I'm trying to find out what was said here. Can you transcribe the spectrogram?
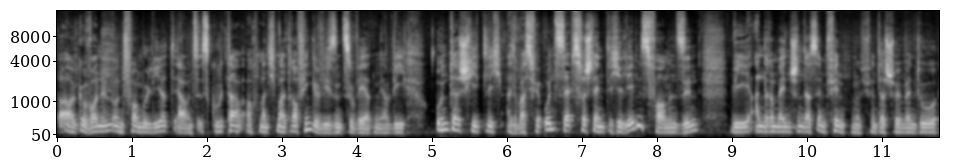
Äh, gewonnen und formuliert. Ja, und es ist gut, da auch manchmal darauf hingewiesen zu werden, ja, wie unterschiedlich, also was für uns selbstverständliche Lebensformen sind, wie andere Menschen das empfinden. Ich finde das schön, wenn du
